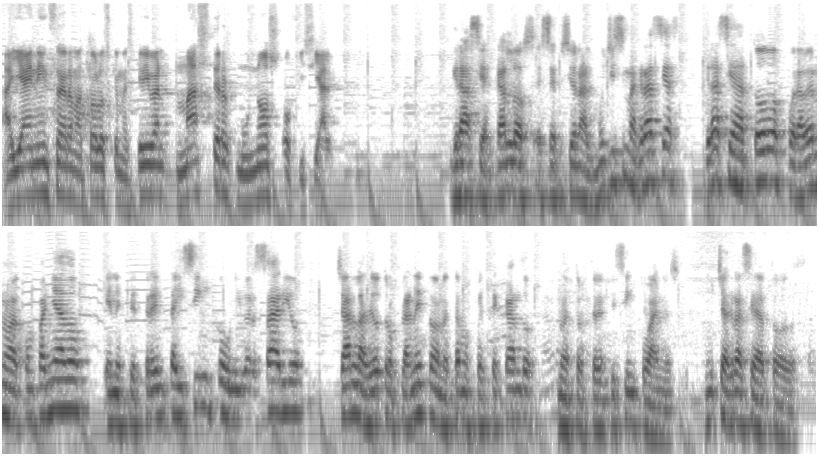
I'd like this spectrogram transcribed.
allá en Instagram a todos los que me escriban, Master Munoz Oficial. Gracias, Carlos, excepcional. Muchísimas gracias. Gracias a todos por habernos acompañado en este 35 aniversario, charlas de otro planeta, donde estamos festejando nuestros 35 años. Muchas gracias a todos.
